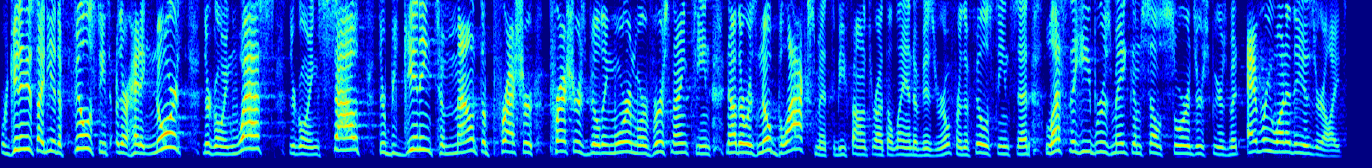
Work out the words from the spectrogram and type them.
We're getting this idea the Philistines, they're heading north, they're going west, they're going south, they're beginning to mount the pressure. Pressure is building more and more. Verse 19 Now there was no blacksmith to be found throughout the land of Israel, for the Philistines said, Lest the Hebrews make themselves swords or spears. But every one of the Israelites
